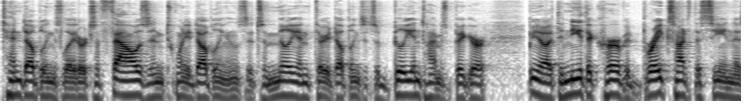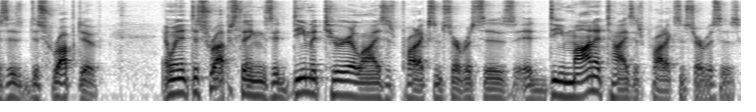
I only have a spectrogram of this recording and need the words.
10 doublings later, it's a thousand, 20 doublings, it's a million, 30 doublings, it's a billion times bigger you know, at the knee of the curve, it breaks onto the scene as is disruptive. And when it disrupts things, it dematerializes products and services, it demonetizes products and services,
